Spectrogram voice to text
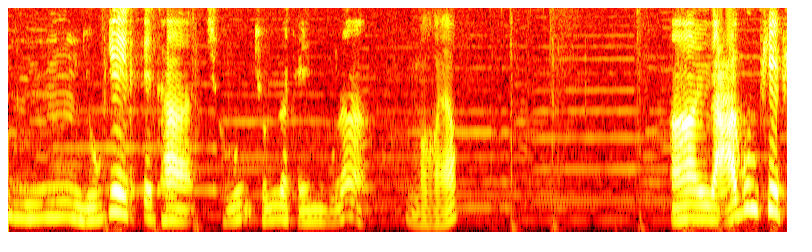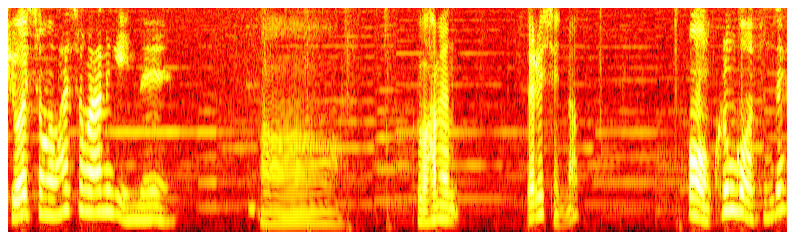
음, 요게 이렇게 다 저, 저기가 돼 있는구나. 뭐가요? 아, 이거 아군 피해 비활성화 활성화 하는 게 있네. 어 그거 하면 때릴 수 있나? 어, 그런 거 같은데?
